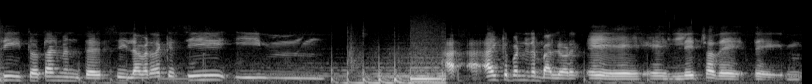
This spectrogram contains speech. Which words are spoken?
Sí, totalmente, sí, la verdad que sí, y mm, a- a- hay que poner en valor eh, el hecho de, de-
